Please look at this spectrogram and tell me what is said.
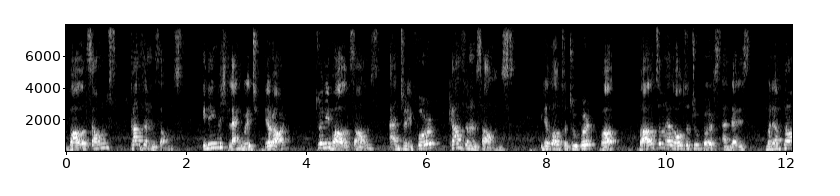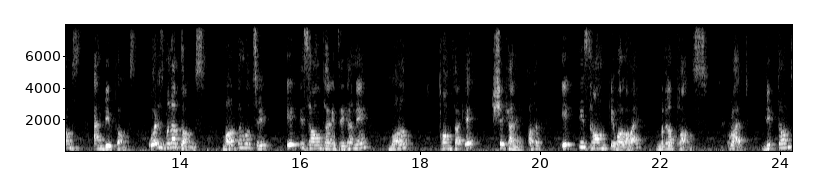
vowel sounds, consonant sounds in english language, there are 20 vowel sounds and 24 consonant sounds it has also two part vowel, sound has also two parts and that is monophthongs and diphthongs what is monophthongs monophthong হচ্ছে একটি সাউন্ড থাকে যেখানে মনোথং থাকে সেখানে অর্থাৎ একটি সাউন্ডকে বলা হয় monophthongs রাইট ডিপথংস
